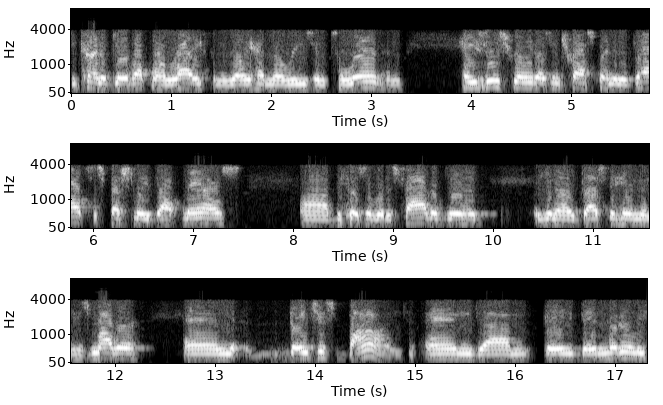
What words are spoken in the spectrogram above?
he kind of gave up on life, and he really had no reason to live, and Jesus really doesn't trust any adults, especially adult males, uh, because of what his father did, you know, does to him and his mother, and they just bond, and um, they they literally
